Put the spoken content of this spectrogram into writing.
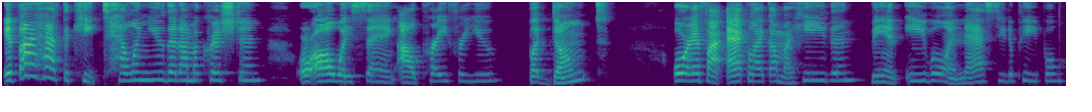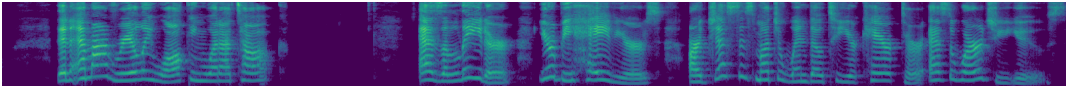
If I have to keep telling you that I'm a Christian or always saying I'll pray for you, but don't, or if I act like I'm a heathen, being evil and nasty to people, then am I really walking what I talk? As a leader, your behaviors are just as much a window to your character as the words you use.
